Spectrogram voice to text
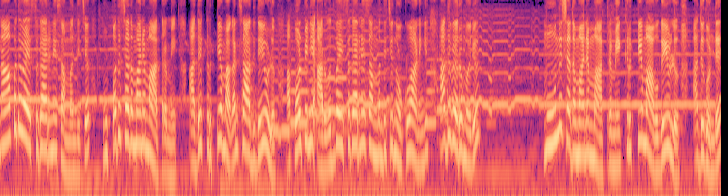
നാൽപ്പത് വയസ്സുകാരനെ സംബന്ധിച്ച് മുപ്പത് ശതമാനം മാത്രമേ അത് കൃത്യമാകാൻ സാധ്യതയുള്ളൂ. അപ്പോൾ പിന്നെ അറുപത് വയസ്സുകാരനെ സംബന്ധിച്ച് നോക്കുകയാണെങ്കിൽ അത് വെറും ഒരു മൂന്ന് ശതമാനം മാത്രമേ കൃത്യമാവുകയുള്ളൂ. അതുകൊണ്ട്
